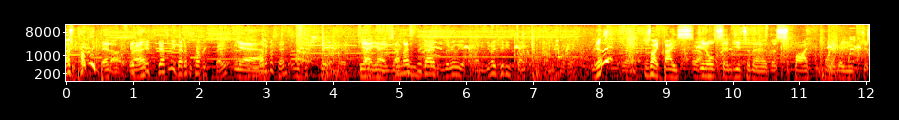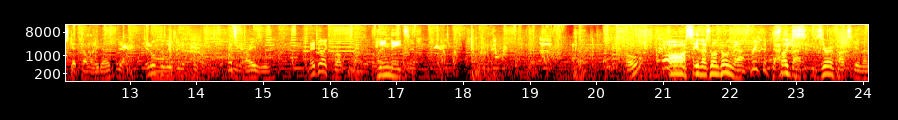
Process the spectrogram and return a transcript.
That's probably better, It's, right? it's definitely better for covering space. And Yeah. A lot of percent it will just kill him with. Yeah, yeah, exactly. Unless the guy's literally at 20. You know Diddy's dunk is on this game. Really? Yeah. Just like base, Yeah. it'll send you to the, the spike point where you just get deleted. Yeah. It'll delete you to two seconds. That's crazy. Maybe like with. He needs it. Oh? Oh, see, that's what I'm talking about. Read the It's like back. zero fucks given.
